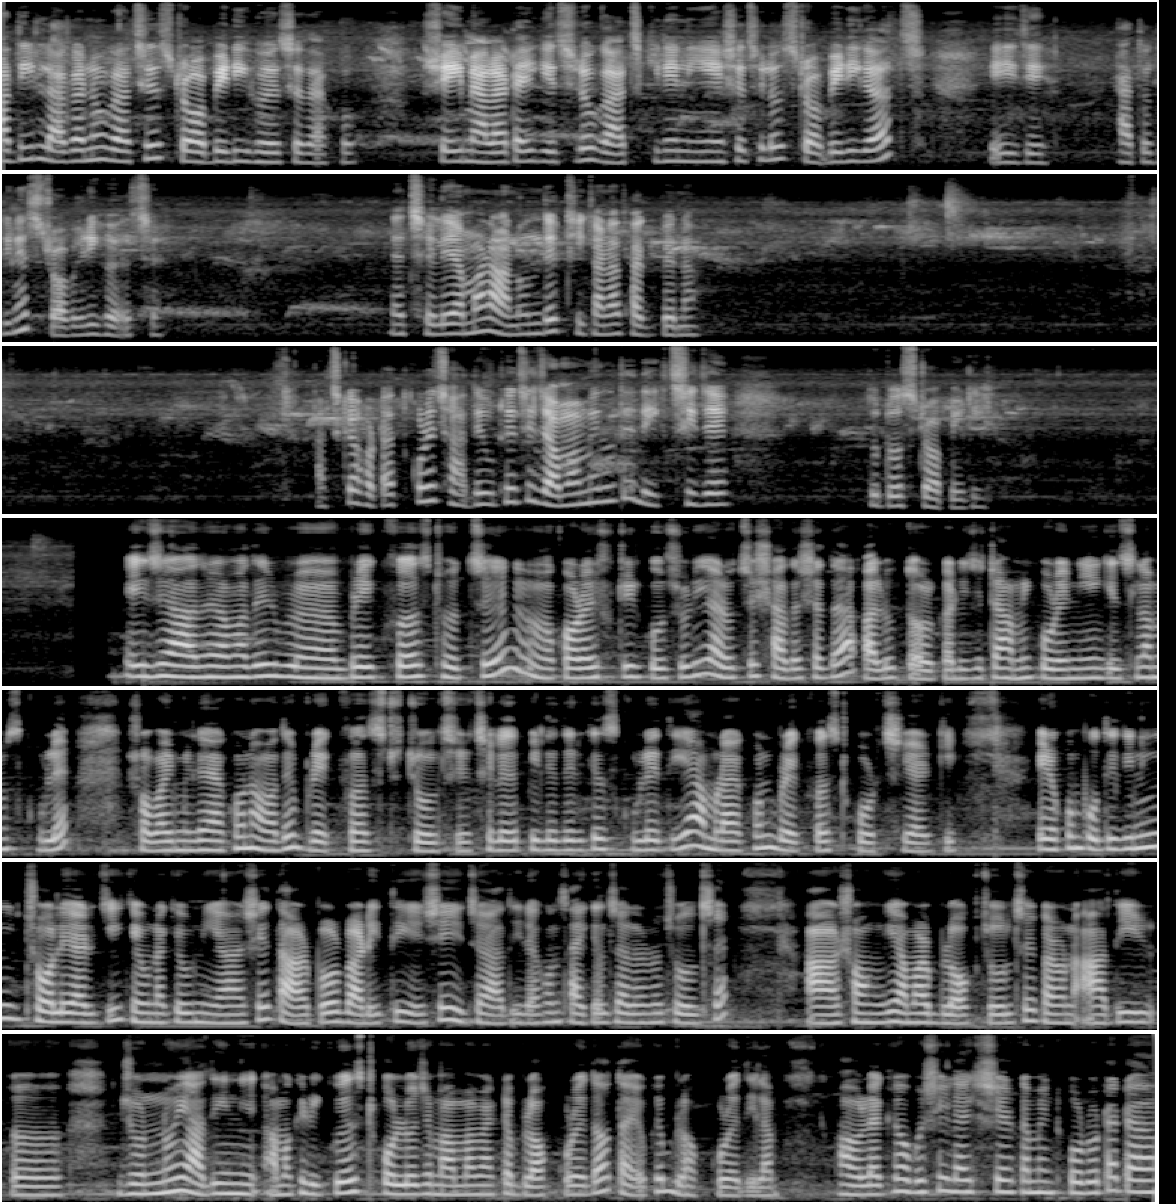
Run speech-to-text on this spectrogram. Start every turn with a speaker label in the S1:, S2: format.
S1: আদির লাগানো গাছে স্ট্রবেরি হয়েছে, দেখো। সেই মেলাটাই গেছিল, গাছ কিনে নিয়ে এসেছিল স্ট্রবেরি গাছ। এই যে, এতদিনে স্ট্রবেরি হয়েছে। ছেলে আমার আনন্দের ঠিকানা থাকবে না। আজকে হঠাৎ করে ছাদে উঠেছি, জামা মেলতে দেখছি যে দুটো স্ট্রবেরি এই যে আজ আমাদের ব্রেকফাস্ট হচ্ছে কড়াইশুটির কচুরি আর হচ্ছে সাদা সাদা আলুর তরকারি, যেটা আমি করে নিয়ে গেছিলাম স্কুলে। সবাই মিলে এখন আমাদের ব্রেকফাস্ট চলছে। ছেলে পিলেদেরকে স্কুলে দিয়ে আমরা এখন ব্রেকফাস্ট করছি আর কি। এরকম প্রতিদিনই চলে আর কি, কেউ না কেউ নিয়ে আসে। তারপর বাড়িতে এসে এই যে আদির এখন সাইকেল চালানো চলছে আর সঙ্গে আমার ব্লগ চলছে, কারণ আদির জন্যই আদি আমাকে রিকোয়েস্ট করল যে মাম্মাম একটা ব্লগ করে দাও। তাই ওকে ব্লগ করে দিলাম। ভালো লাগলে অবশ্যই লাইক শেয়ার কমেন্ট করো। টাটা!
